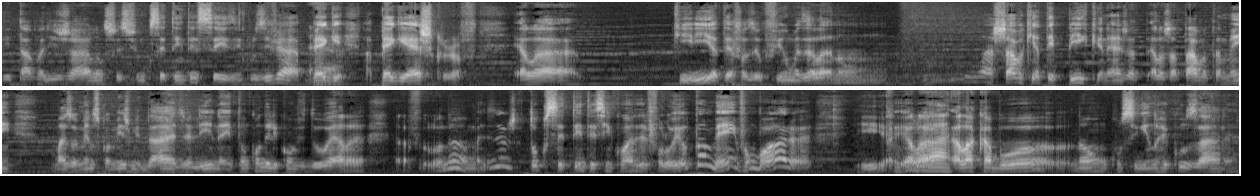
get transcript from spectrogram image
Ele estava ali já, lançou esse filme com 76. Inclusive a Peg, é. a Peg Ashcroft, ela queria até fazer o filme, mas ela não, não achava que ia ter pique, né? Já, ela já estava também mais ou menos com a mesma idade ali, né? Então quando ele convidou ela, ela falou: "Não, mas eu já tô com 75 anos". Ele falou: "Eu também, vamos embora". E ela, ela acabou não conseguindo recusar, né?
